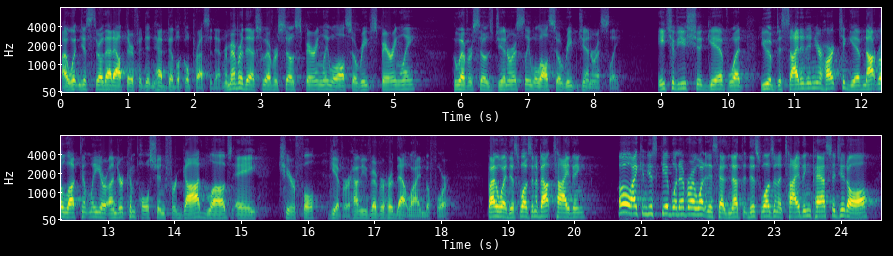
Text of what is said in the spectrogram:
I wouldn't just throw that out there if it didn't have biblical precedent. Remember this whoever sows sparingly will also reap sparingly, whoever sows generously will also reap generously. Each of you should give what you have decided in your heart to give, not reluctantly or under compulsion, for God loves a cheerful giver. How many of you have ever heard that line before? By the way, this wasn't about tithing. Oh, I can just give whatever I want. This has nothing, this wasn't a tithing passage at all.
